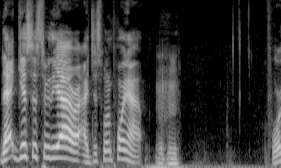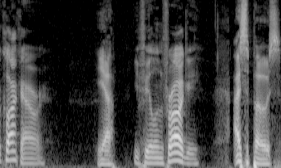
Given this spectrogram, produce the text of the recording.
that gets us through the hour. I just want to point out, Mm-hmm. Four o'clock hour. Yeah. You feeling froggy? I suppose.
